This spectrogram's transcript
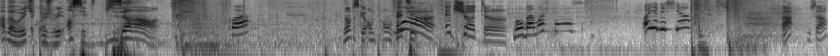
Ah bah ouais, tu quoi peux jouer. Oh, c'est bizarre. Quoi? Non, parce que en, en fait, c'est. Ouah, Headshot. Bon bah moi je pense. Oh, il y a des chiens. Ah, où ça?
